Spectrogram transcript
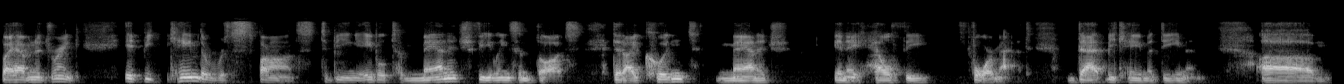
by having a drink. It became the response to being able to manage feelings and thoughts that I couldn't manage in a healthy format. That became a demon. Um,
